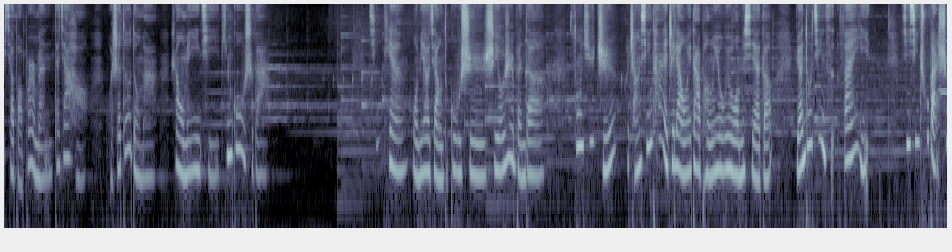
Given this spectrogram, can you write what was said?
小宝贝儿们，大家好，我是豆豆妈，让我们一起听故事吧。今天我们要讲的故事是由日本的松居直和长新太这两位大朋友为我们写的，原都静子翻译，金星出版社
